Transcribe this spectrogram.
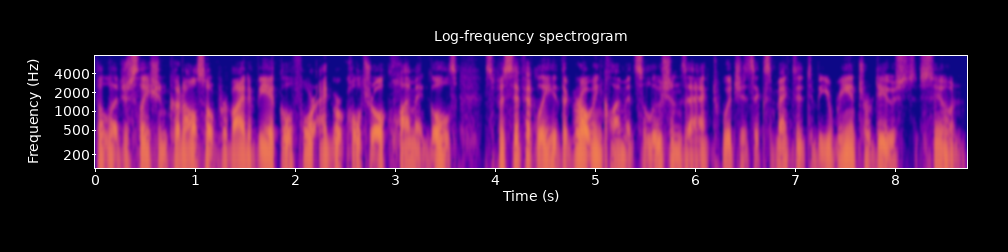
The legislation could also provide a vehicle for agricultural climate goals, specifically the Growing Climate Solutions Act, which is expected to be reintroduced soon.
